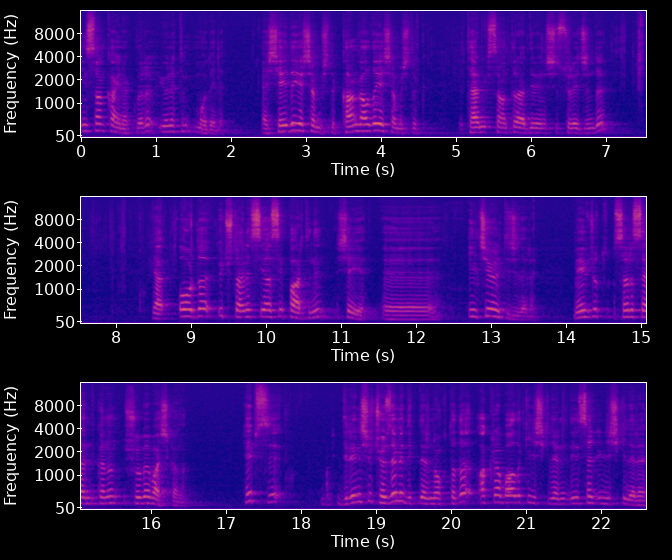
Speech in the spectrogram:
insan kaynakları yönetim modeli. Yani şeyde yaşamıştık, Kangal'da yaşamıştık termik santral direnişi sürecinde. Yani orada üç tane siyasi partinin şeyi, e, ilçe yöneticileri, mevcut Sarı Sendika'nın şube başkanı. Hepsi direnişi çözemedikleri noktada akrabalık ilişkilerini, dinsel ilişkileri,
